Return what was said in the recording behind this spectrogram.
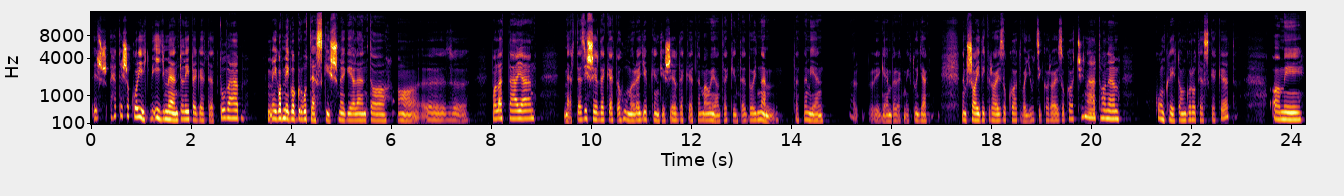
És hát és akkor így, így ment, lépegetett tovább, még a, még a groteszk is megjelent a, a, a palettáján, mert ez is érdekelt, a humor egyébként is érdekelte már olyan tekintetben, hogy nem, tehát nem ilyen régi emberek még tudják, nem sajdik rajzokat, vagy jucika rajzokat csinált, hanem konkrétan groteszkeket, ami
